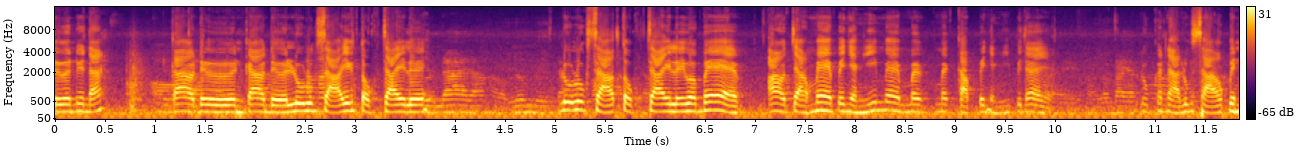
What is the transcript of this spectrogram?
เดินด้วยนะก้าวเดินก้าวเดิน ลูกลูกสาวยังตกใจเลยเดินได้แล้วค่ะเริ่มเดินได้ลูกลูกสาวตกใจเลยว่าแม่ อ้าวจากแม่เป็นอย่างนี้แม่แม่แม่กลับเป็นอย่างนี้ไปได้ใช่ค่ะแล้วได้ ลูกขนาดลูกสาวเป็น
